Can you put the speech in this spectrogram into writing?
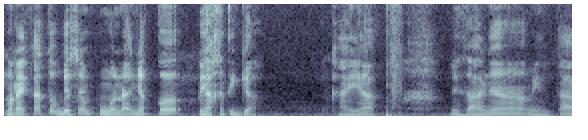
mereka tuh biasanya penggunanya ke pihak ketiga. Kayak misalnya minta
